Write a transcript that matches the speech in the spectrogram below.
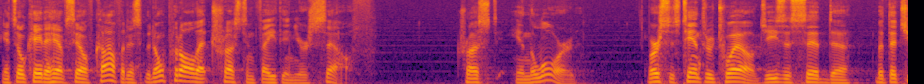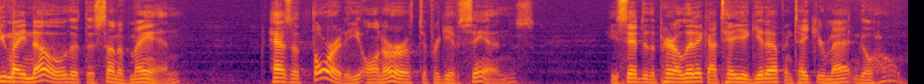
It's okay to have self confidence, but don't put all that trust and faith in yourself. Trust in the Lord. Verses 10 through 12, Jesus said, uh, But that you may know that the Son of Man has authority on earth to forgive sins, he said to the paralytic, I tell you, get up and take your mat and go home.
